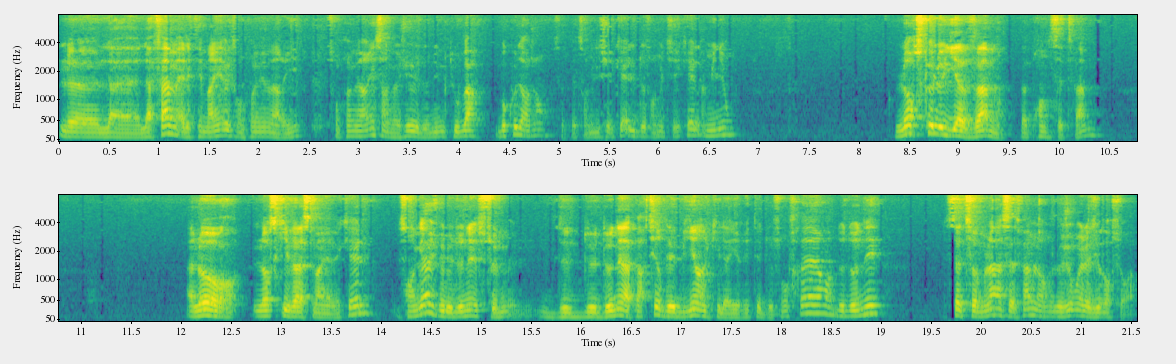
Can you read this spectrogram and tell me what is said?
la, femme, elle était mariée avec son premier mari. Son premier mari s'est engagé à lui donner une touba, beaucoup d'argent, ça peut être 100 000 shekels, 200 000 shekels, 1 million. Lorsque le Yavam va prendre cette femme, alors, lorsqu'il va se marier avec elle, il s'engage de lui donner, de, donner à partir des biens qu'il a hérités de son frère, de donner cette somme-là à cette femme le jour où elle la divorcera.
